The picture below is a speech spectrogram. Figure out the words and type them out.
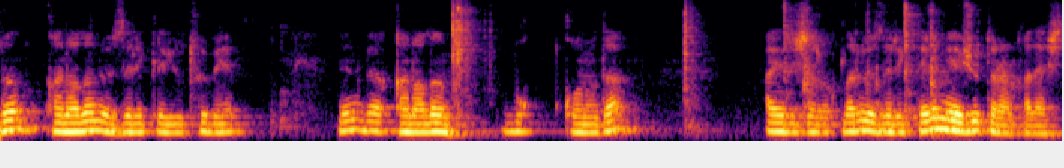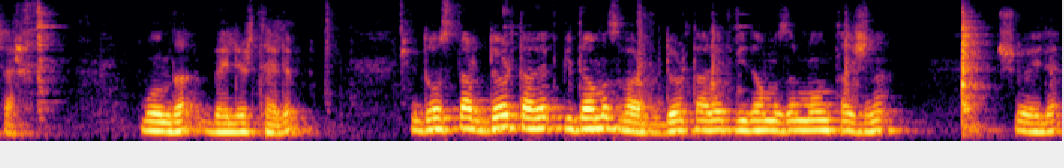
lın- kanalın özellikle YouTube'nin ve kanalın bu konuda ayrıcalıkları, özellikleri mevcuttur arkadaşlar. Bunu da belirtelim. Şimdi dostlar 4 adet vidamız vardı. 4 adet vidamızın montajını şöyle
